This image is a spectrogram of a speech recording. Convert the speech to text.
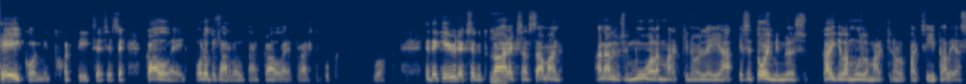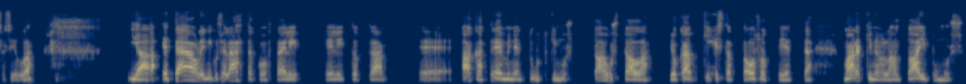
heikoimmin tuotti itse asiassa se kallein, odotusarvoltaan kallein price to book luokka. He teki 98 mm. saman analyysin muualle markkinoille ja, ja se toimi myös kaikilla muilla markkinoilla paitsi Italiassa silloin. Ja, ja tämä oli niinku se lähtökohta, eli, eli tota, akateeminen tutkimus taustalla, joka kiistatta osoitti, että markkinoilla on taipumus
